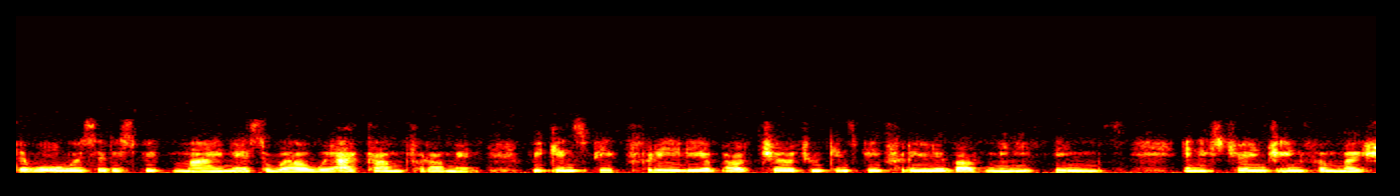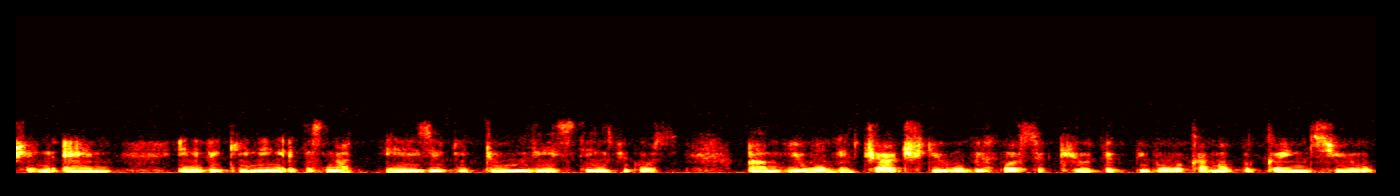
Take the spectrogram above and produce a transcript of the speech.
they will always respect mine as well, where I come from. And we can speak freely about church, we can speak freely about many things and exchange information. And in the beginning, it is not easy to do these things because um, you will be judged, you will be persecuted, people will come up against you,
